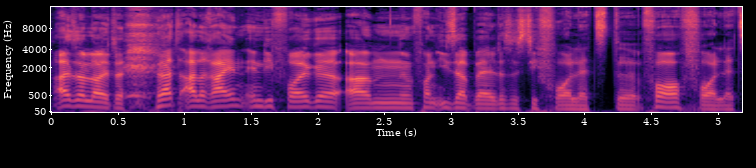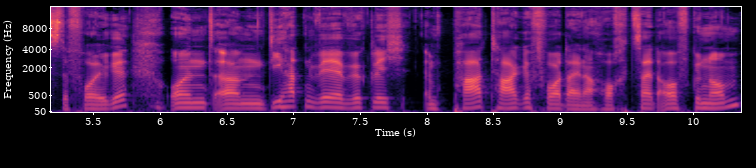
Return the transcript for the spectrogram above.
Also Leute, hört alle rein in die Folge ähm, von Isabel. Das ist die vorletzte, vorvorletzte Folge. Und ähm, die hatten wir ja wirklich ein paar Tage vor deiner Hochzeit aufgenommen.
